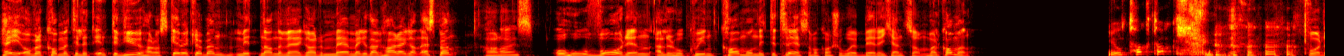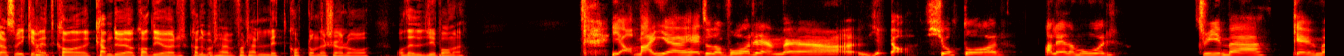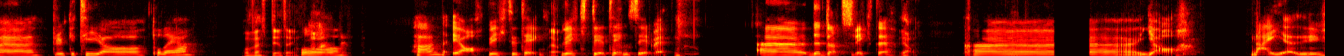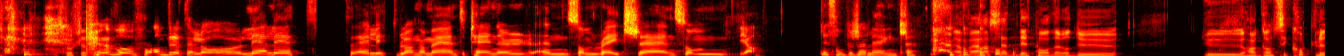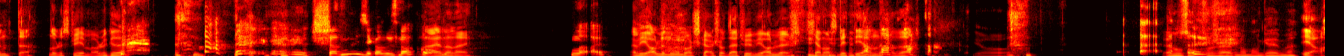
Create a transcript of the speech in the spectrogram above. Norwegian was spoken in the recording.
Hei og velkommen til et intervju her hos Gamingklubben. Mitt navn er Vegard. Med meg i dag har jeg han Espen. Hallais. Og hun Våren, eller hun Queen Kamo93, som kanskje hun er bedre kjent som. Velkommen. Jo, takk, takk. For den som ikke vet hva, hvem du er og hva du gjør, kan du fortelle litt kort om deg sjøl og, og det du driver på med? Ja, nei, jeg heter jo da Våren. Eh, ja, 28 år, alenemor. Streamer, gamer, bruker tida på det. På vettige ting. Og Hæ? Ja, viktige ting. Ja. Viktige ting, sier vi. Uh, det er dødsviktig. Ja. Uh, uh, ja. Nei prøver å få andre til å le litt. Er litt blanda med entertainer, en som rager, en som Ja. Litt sånn forskjellig, egentlig. Ja, for jeg har sett litt på deg, og du, du har ganske kort lunte når du streamer, har du ikke det? Skjønner ikke hva du snakker om. Nei, nei, nei. Nei. Vi er alle nordnorske her, så der tror jeg vi alle kjenner oss litt igjen i det der. Ja. Det er noe sånt som skjer når man gamer. Ja.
